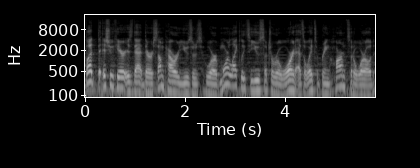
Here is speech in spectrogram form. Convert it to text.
but the issue here is that there are some power users who are more likely to use such a reward as a way to bring harm to the world,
